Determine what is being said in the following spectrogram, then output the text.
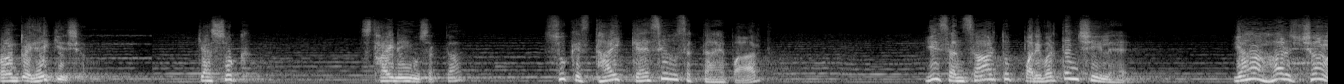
परंतु हे केशव, क्या सुख स्थायी नहीं हो सकता? सुख स्थायी कैसे हो सकता है पार्थ? ये संसार तो परिवर्तनशील है। यहाँ हर क्षण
